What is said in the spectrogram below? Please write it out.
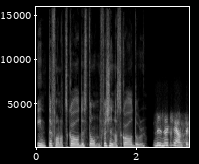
inte får något skadestånd för sina skador. Mina klienter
